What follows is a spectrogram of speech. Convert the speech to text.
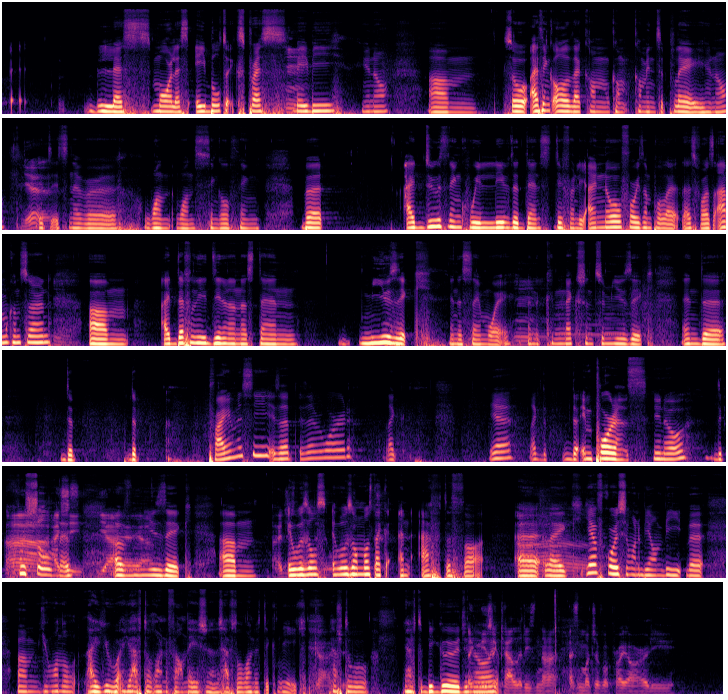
less, more or less able to express, Mm. maybe. You know. Um, so I think all of that come come come into play, you know. Yeah. It's it's never one one single thing, but I do think we live the dance differently. I know, for example, a- as far as I'm concerned, Mm. um, I definitely didn't understand music in the same way and the Mm. connection to music and the the the primacy is that is that a word like yeah like the the importance you know the I crucialness. Yeah, of yeah, yeah. music um it was also it was almost like an afterthought uh like yeah Ah. of course you want to be on beat but um you want to like you you have to learn the foundations have to learn the technique Gotcha. have to you have to be good you like know musicality's not as much of a priority.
